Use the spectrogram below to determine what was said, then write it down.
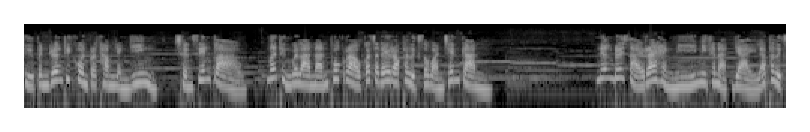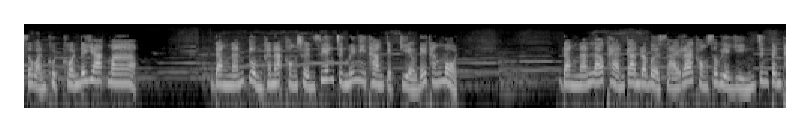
ถือเป็นเรื่องที่ควรกระทำอย่างยิ่ง เฉินเซี่ยงกล่าว เมื่อถึงเวลานั้นพวกเราก็จะได้รับผลึกสวรรค์เช่นกัน เนื่องด้วยสายแร่แห่งนี้มีขนาดใหญ่และผลึกสวรรค์ขุดค้นได้ยากมาก ดังนั้นกลุ่มคณะของเฉินเซี่ยงจึงไม่มีทางเก็บเกี่ยวได้ทั้งหมด ดังนั้นแล้วแผนการระเบิดสายแรกของเสวียหญิง จึงเป็นแผ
